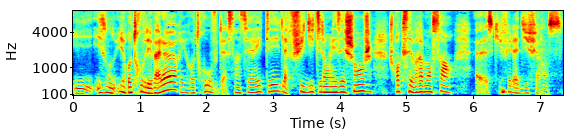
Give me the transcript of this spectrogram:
ils, retrouvent des valeurs, ils retrouvent de la sincérité, de la fluidité dans les échanges. Je crois que c'est vraiment ça euh, ce qui fait la différence.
